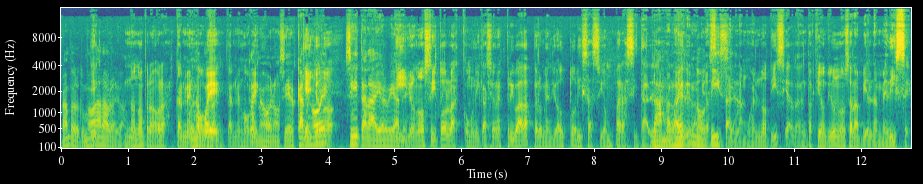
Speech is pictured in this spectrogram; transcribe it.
No, pero tú me vas a dar hablar, Iván. No, no, pero ahora, Carmen Jové, Carmen Jové. Carmen no, si es Carmen Jové, cítala y olvídate. Y yo no cito las comunicaciones privadas, pero me dio autorización para citar La mujer noticia. La mujer noticia, entonces aquí no, no se la pierdan, me dice.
